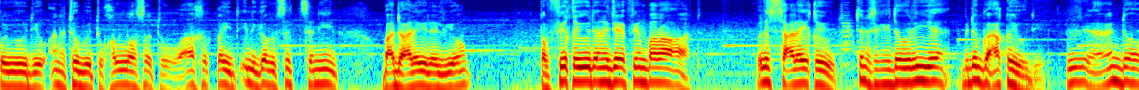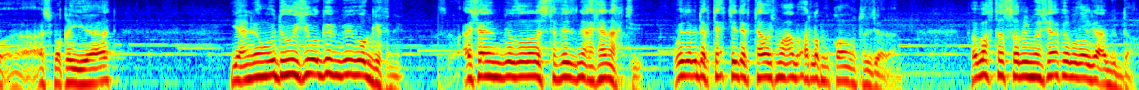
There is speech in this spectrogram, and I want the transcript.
قيودي وأنا تبت وخلصت وآخر قيد إلي قبل ست سنين بعده علي لليوم. طب في قيود أنا جايب فيهم براءات ولسه علي قيود. تمسك دورية بدق على قيودي. عنده أسبقيات. يعني لو مدهوش يوقف بيوقفني. عشان بيظل يستفزني عشان أحكي. وإذا بدك تحكي بدك تهاوش معه بحط لك مقاومة رجال. أنا. فبختصر المشاكل بضل قاعد بالدار.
